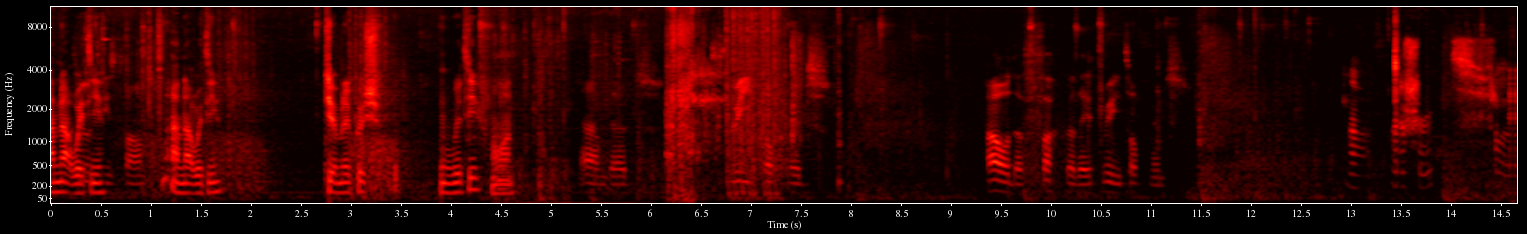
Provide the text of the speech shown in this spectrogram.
I'm not with you. I'm not with you. Do you want me to push with you? Hold on. I'm dead. Three top mid. How the fuck are they three top mids? No, what a shirt from me.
